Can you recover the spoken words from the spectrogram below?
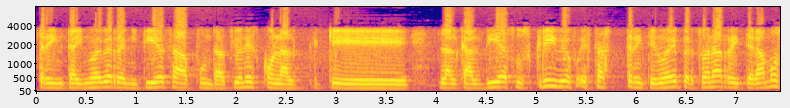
39 remitidas a fundaciones con la que la alcaldía suscribe. Estas 39 personas, reiteramos,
